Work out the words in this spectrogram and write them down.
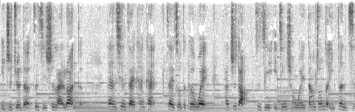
一直觉得自己是来乱的，但现在看看在座的各位，他知道自己已经成为当中的一份子。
